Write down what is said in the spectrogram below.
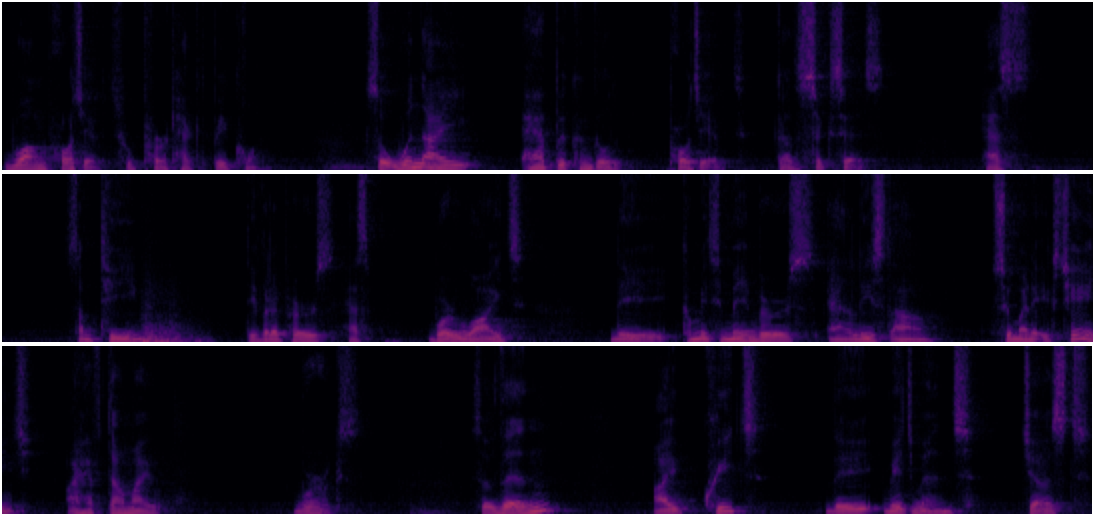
one project to protect Bitcoin. So when I help Bitcoin Gold project got success, has some team, developers, has worldwide the committee members and list on so many exchange. I have done my works. So then I quit the management just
